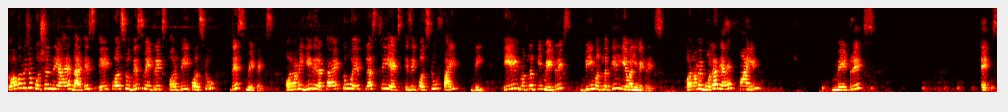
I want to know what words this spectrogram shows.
तो अब हमें जो क्वेश्चन दिया है that is A equals to this matrix और B equals to this matrix और हमें ये दे रखा है two A plus three X is equals to five B A मतलब की मैट्रिक्स बी मतलब की ये वाली मैट्रिक्स और हमें बोला गया है फाइंड मैट्रिक्स एक्स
